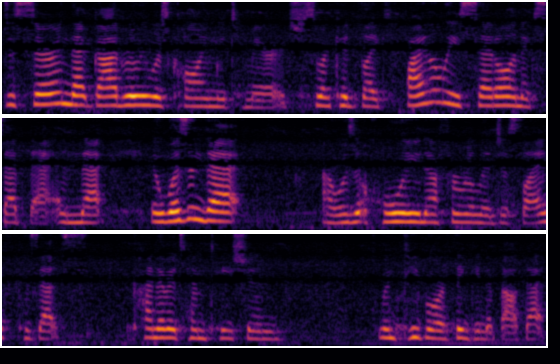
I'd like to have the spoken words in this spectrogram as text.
discern that God really was calling me to marriage. So I could like finally settle and accept that. And that it wasn't that I wasn't holy enough for religious life, because that's kind of a temptation when people are thinking about that.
